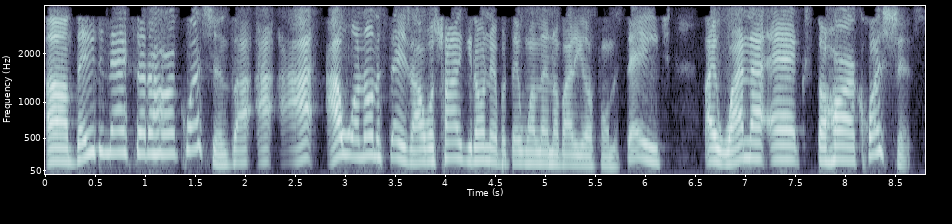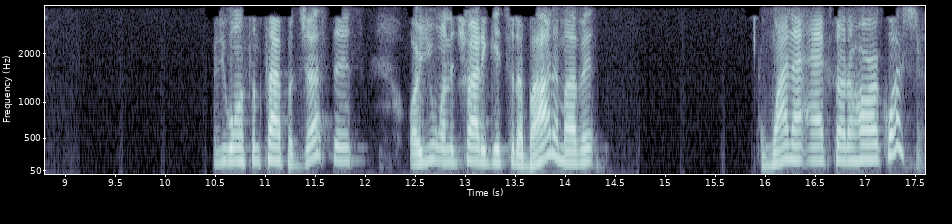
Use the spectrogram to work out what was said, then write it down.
Um, they didn't ask the hard questions. I, I, I, I wasn't on the stage. I was trying to get on there, but they won't let nobody else on the stage. Like, why not ask the hard questions? If you want some type of justice or you want to try to get to the bottom of it, why not ask her the hard questions?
